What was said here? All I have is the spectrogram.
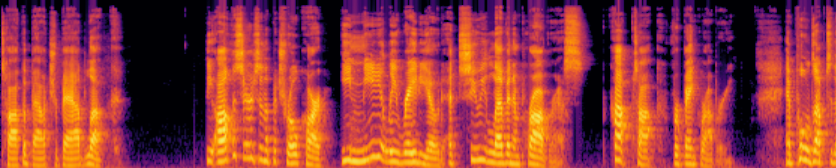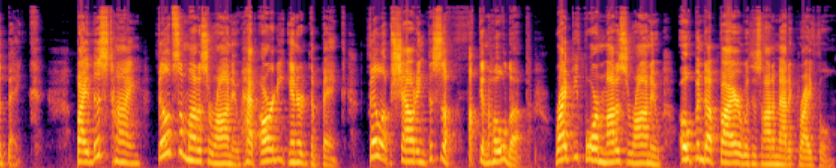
Talk about your bad luck. The officers in the patrol car immediately radioed a 211 in progress, cop talk for bank robbery, and pulled up to the bank. By this time, Phillips and Matasareanu had already entered the bank, Phillips shouting, This is a fucking holdup, right before Matasareanu opened up fire with his automatic rifle.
